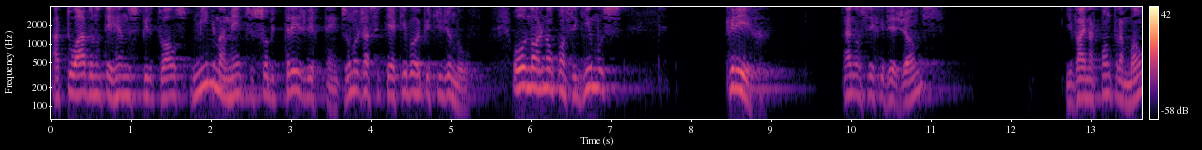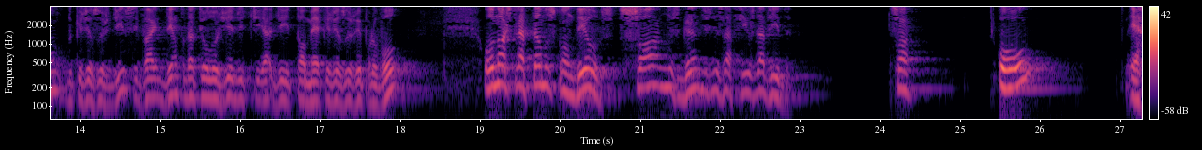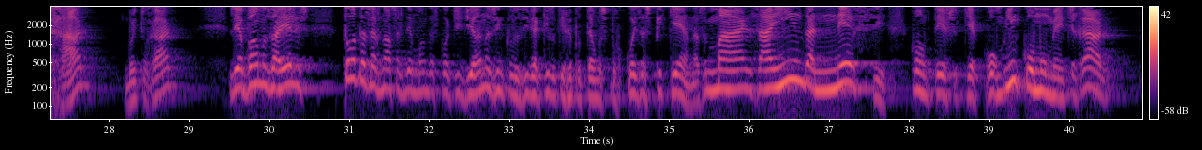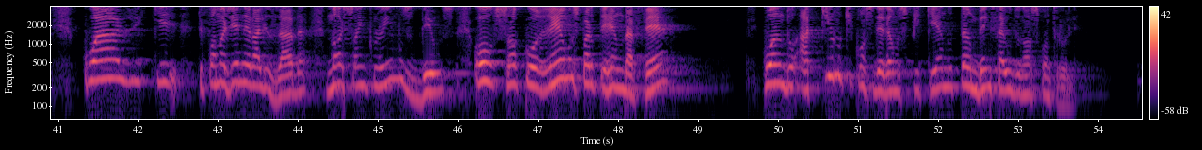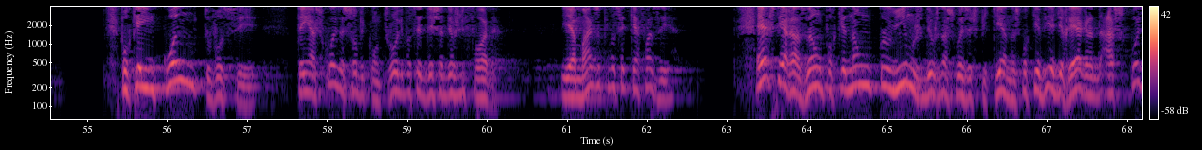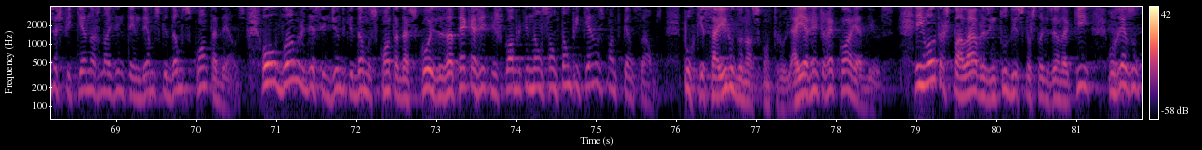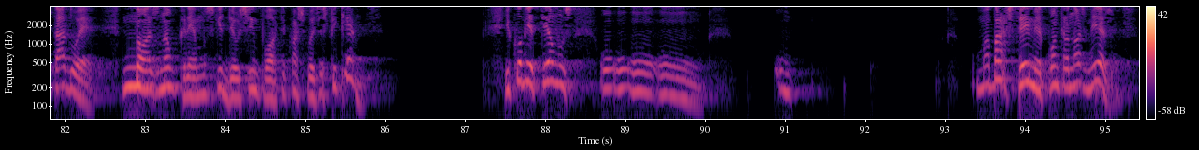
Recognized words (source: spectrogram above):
atuado no terreno espiritual minimamente sobre três vertentes. Uma eu já citei aqui, vou repetir de novo. Ou nós não conseguimos crer, a não ser que vejamos, e vai na contramão do que Jesus disse, vai dentro da teologia de, de Tomé que Jesus reprovou, ou nós tratamos com Deus só nos grandes desafios da vida? Só. Ou, é raro, muito raro, levamos a eles todas as nossas demandas cotidianas, inclusive aquilo que reputamos por coisas pequenas, mas ainda nesse contexto que é incomumente raro, quase que de forma generalizada, nós só incluímos Deus ou só corremos para o terreno da fé quando aquilo que consideramos pequeno também saiu do nosso controle. Porque enquanto você tem as coisas sob controle, você deixa Deus de fora. E é mais o que você quer fazer. Esta é a razão porque não incluímos Deus nas coisas pequenas, porque, via de regra, as coisas pequenas nós entendemos que damos conta delas. Ou vamos decidindo que damos conta das coisas até que a gente descobre que não são tão pequenas quanto pensamos, porque saíram do nosso controle. Aí a gente recorre a Deus. Em outras palavras, em tudo isso que eu estou dizendo aqui, o resultado é: nós não cremos que Deus se importe com as coisas pequenas. E cometemos um, um, um, um uma blasfêmia contra nós mesmos.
